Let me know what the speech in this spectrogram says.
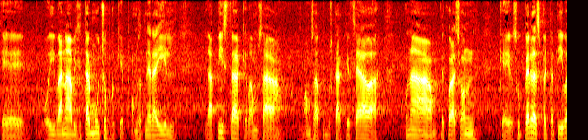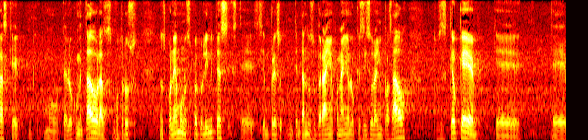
que hoy van a visitar mucho porque vamos a tener ahí la pista, que vamos a, vamos a buscar que sea una decoración que supere las expectativas, que como te lo he comentado, las, nosotros nos ponemos nuestros propios límites, este, siempre intentando superar año con año lo que se hizo el año pasado. Entonces creo que, que,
